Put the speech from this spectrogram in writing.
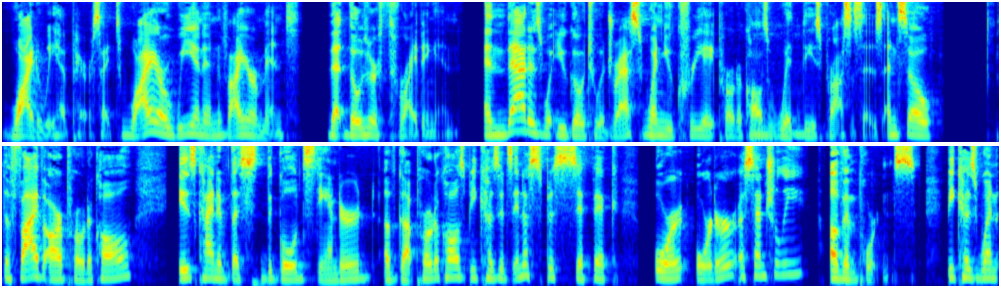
why do we have parasites? Why are we in an environment that those are thriving in? And that is what you go to address when you create protocols mm-hmm. with these processes. And so the 5R protocol is kind of the, the gold standard of gut protocols because it's in a specific or order essentially of importance. Because when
